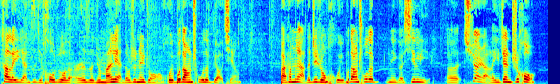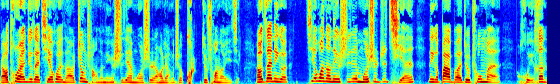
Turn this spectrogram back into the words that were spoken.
看了一眼自己后座的儿子，就满脸都是那种悔不当初的表情，把他们俩的这种悔不当初的那个心理，呃，渲染了一阵之后，然后突然就在切换到正常的那个时间模式，然后两个车咵就撞到一起。然后在那个切换到那个时间模式之前，那个爸爸就充满悔恨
